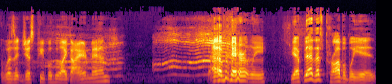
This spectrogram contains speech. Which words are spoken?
was it just people who liked Iron Man? Apparently. Yep, yeah, that's probably it.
